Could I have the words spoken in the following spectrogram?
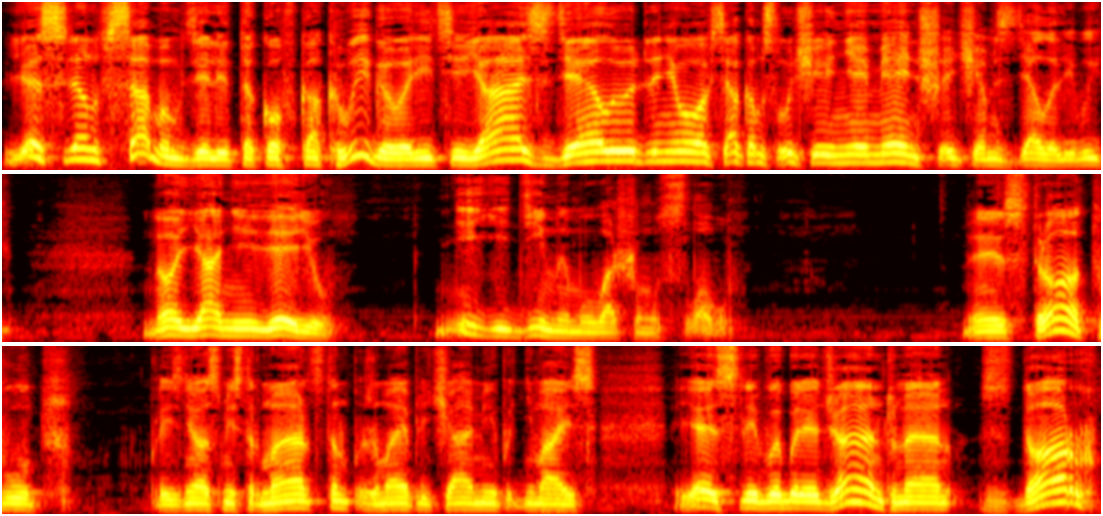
Если он в самом деле таков, как вы говорите, я сделаю для него во всяком случае не меньше, чем сделали вы. Но я не верю ни единому вашему слову. Мисс Тротвуд, произнес мистер Марстон, пожимая плечами и поднимаясь. Если вы были джентльмен, здор,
